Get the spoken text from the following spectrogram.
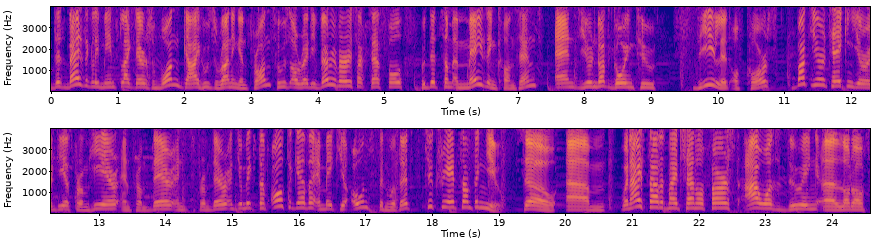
this basically means like there's one guy who's running in front, who's already very, very successful, who did some amazing content, and you're not going to steal it, of course, but you're taking your ideas from here and from there and from there and you mix them all together and make your own spin with it to create something new. So, um, when I started my channel first, I was doing a lot of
